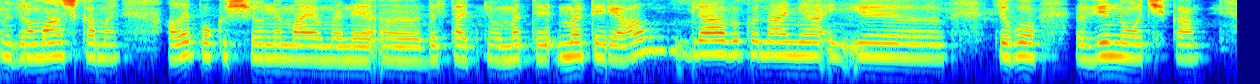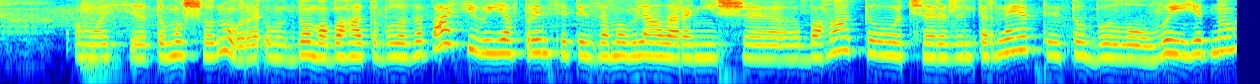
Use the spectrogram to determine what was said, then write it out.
з ромашками, але поки що немає в мене е, достатньо мате- матеріалу для виконання е, цього віночка. Ось, е, тому що ну, вдома багато було запасів, і я, в принципі, замовляла раніше багато через інтернет, то було вигідно.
